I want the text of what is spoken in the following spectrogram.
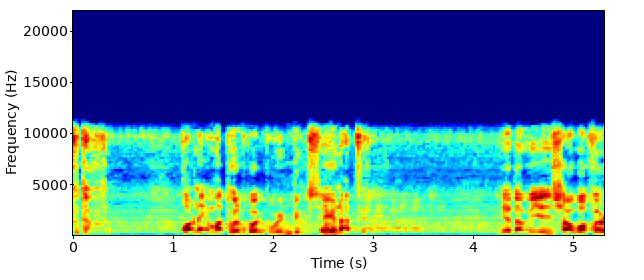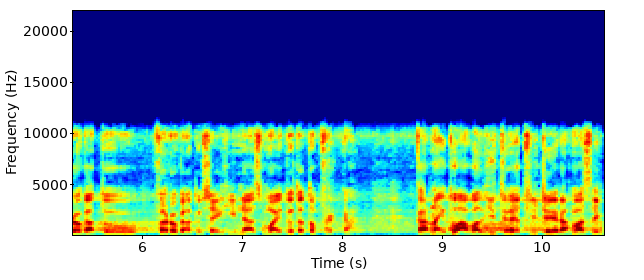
buta kok nikmat tuh kok enggak saya nak ya tapi insya Allah barokatu barokatu hina semua itu tetap berkah. Karena itu awal hidayat di daerah masing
